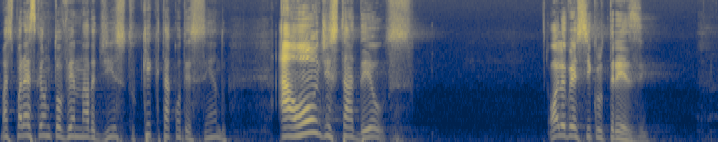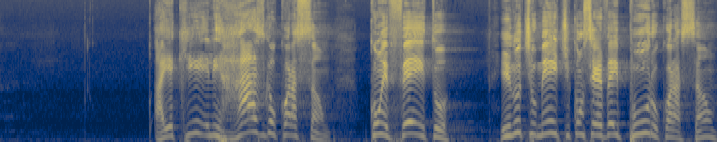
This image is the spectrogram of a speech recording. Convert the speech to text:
mas parece que eu não estou vendo nada disto. O que está acontecendo? Aonde está Deus? Olha o versículo 13. Aí aqui ele rasga o coração. Com efeito, inutilmente conservei puro o coração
